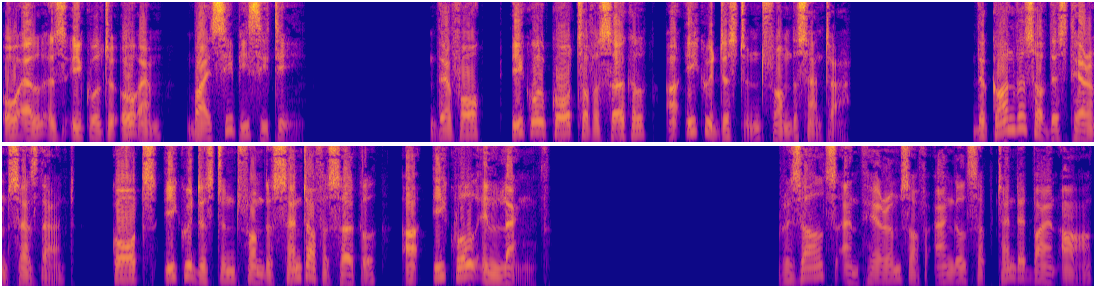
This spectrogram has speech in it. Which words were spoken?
OL is equal to OM by CPCT. Therefore, equal chords of a circle are equidistant from the center. The converse of this theorem says that chords equidistant from the center of a circle are equal in length. Results and theorems of angles subtended by an arc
